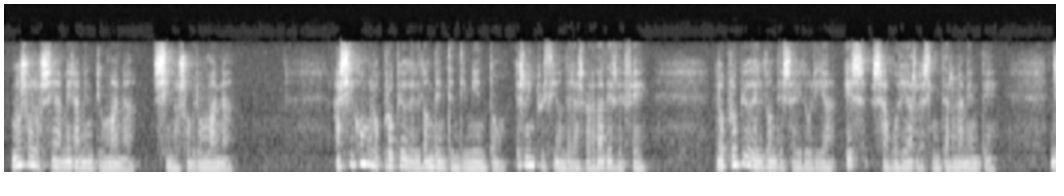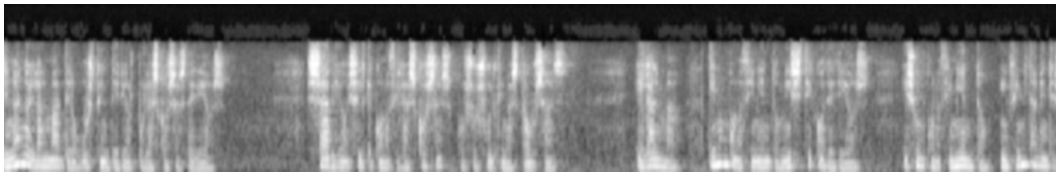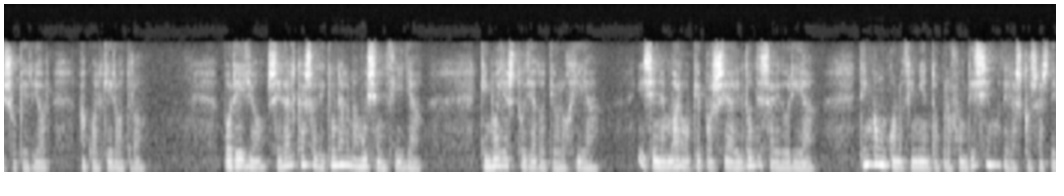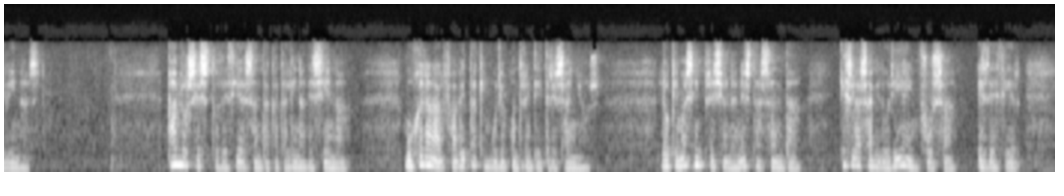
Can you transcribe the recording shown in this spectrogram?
no solo sea meramente humana, sino sobrehumana. Así como lo propio del don de entendimiento es la intuición de las verdades de fe, lo propio del don de sabiduría es saborearlas internamente, llenando el alma del gusto interior por las cosas de Dios. Sabio es el que conoce las cosas por sus últimas causas. El alma tiene un conocimiento místico de Dios. Es un conocimiento infinitamente superior a cualquier otro. Por ello, se da el caso de que un alma muy sencilla, que no haya estudiado teología y sin embargo que posea el don de sabiduría, tenga un conocimiento profundísimo de las cosas divinas. Pablo VI decía de Santa Catalina de Siena, mujer analfabeta que murió con 33 años. Lo que más impresiona en esta santa es la sabiduría infusa, es decir,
